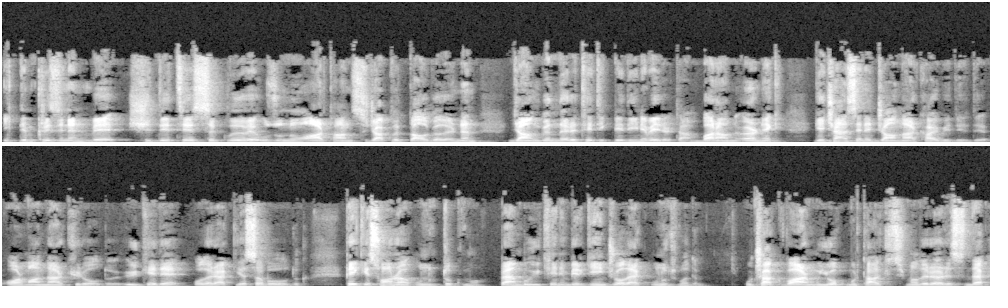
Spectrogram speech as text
İklim krizinin ve şiddeti, sıklığı ve uzunluğu artan sıcaklık dalgalarının yangınları tetiklediğini belirten Baran Örnek, geçen sene canlar kaybedildi, ormanlar kül oldu, ülkede olarak yasa boğulduk. Peki sonra unuttuk mu? Ben bu ülkenin bir genci olarak unutmadım. Uçak var mı yok mu tartışmaları arasında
